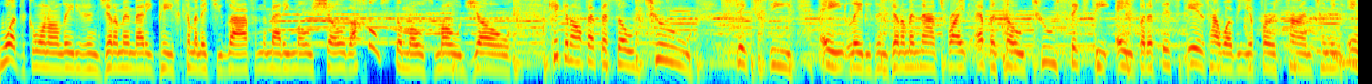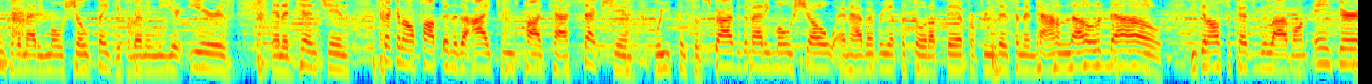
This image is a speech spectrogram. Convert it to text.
What's going on, ladies and gentlemen? Matty Pace coming at you live from the Matty Mo Show, the host, the most mojo. Kicking off episode 268, ladies and gentlemen. That's right, episode 268. But if this is, however, your first time tuning into the Matty Mo Show, thank you for lending me your ears and attention. Second off, hop into the iTunes podcast section where you can subscribe to the Matty Mo Show and have every episode up there for free listen and download. No. You can also catch me live on Anchor,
